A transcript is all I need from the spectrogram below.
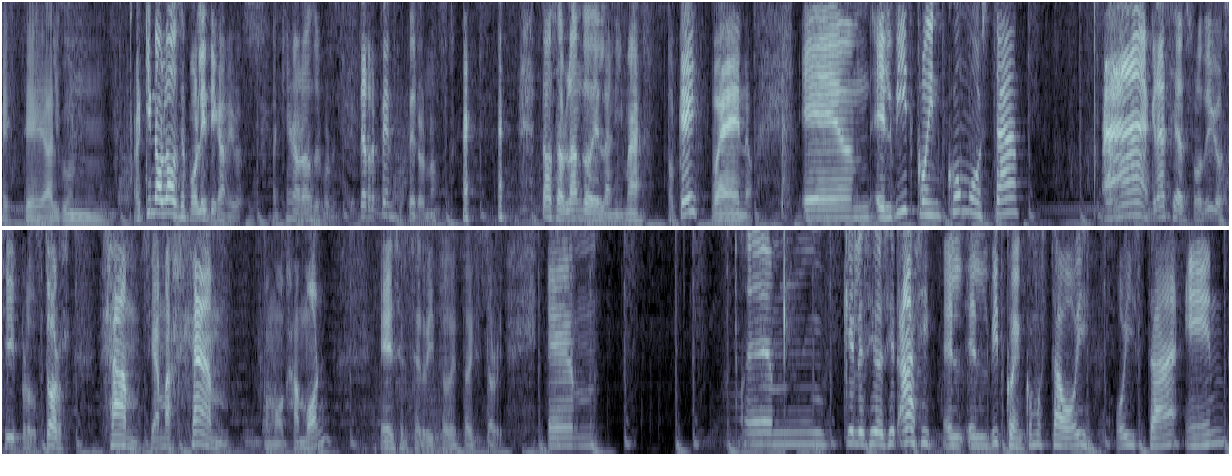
este algún... Aquí no hablamos de política, amigos. Aquí no hablamos de política. De repente, pero no. Estamos hablando del animal, ¿ok? Bueno. Eh, el Bitcoin, ¿cómo está? Ah, gracias, Rodrigo. Sí, productor. Ham, se llama Ham, como jamón. Es el cerdito de Toy Story. Em, em, ¿Qué les iba a decir? Ah, sí, el, el Bitcoin, ¿cómo está hoy? Hoy está en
